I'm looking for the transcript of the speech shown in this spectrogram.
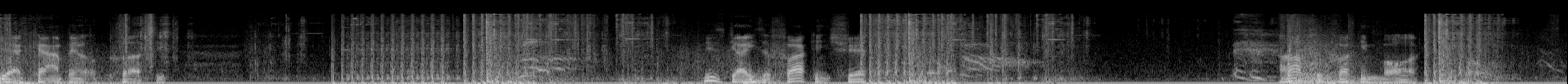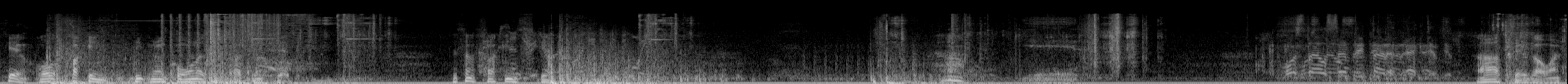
Yeah, camping, little pussy. These guys are fucking shit. Absolute fucking bollocks. Yeah, all fucking deep around corners and fucking shit. There's some fucking skill. gun ready to deploy. Yes. Hostile sentry turret active. Ah, still got one.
